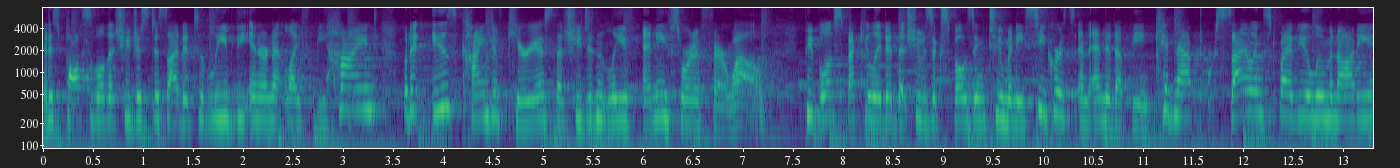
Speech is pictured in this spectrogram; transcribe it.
It is possible that she just decided to leave the internet life behind, but it is kind of curious that she didn't leave any sort of farewell. People have speculated that she was exposing too many secrets and ended up being kidnapped or silenced by the Illuminati,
